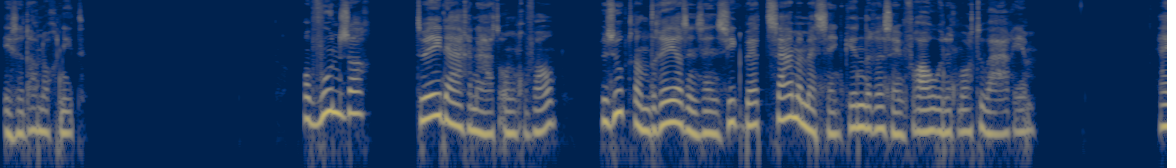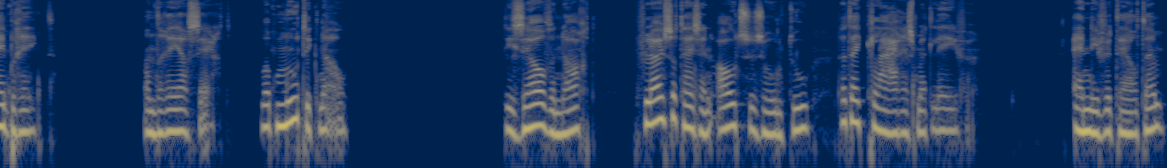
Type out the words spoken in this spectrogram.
is er dan nog niet. Op woensdag, twee dagen na het ongeval, bezoekt Andreas in zijn ziekbed samen met zijn kinderen zijn vrouw in het mortuarium. Hij breekt. Andreas zegt: Wat moet ik nou? Diezelfde nacht fluistert hij zijn oudste zoon toe dat hij klaar is met leven. En die vertelt hem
